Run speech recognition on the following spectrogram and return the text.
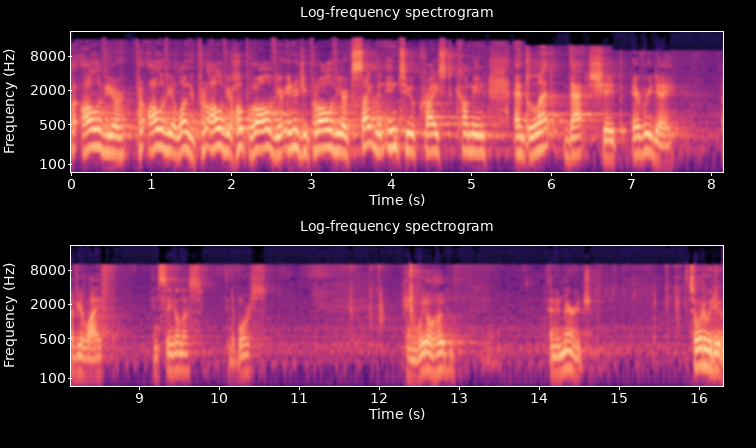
Put all of your, put all of your longing, put all of your hope, put all of your energy, put all of your excitement into Christ coming, and let that shape every day of your life in singleness, in divorce, in widowhood, and in marriage. So, what do we do?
